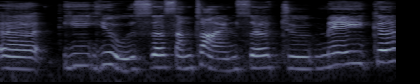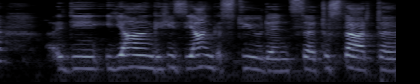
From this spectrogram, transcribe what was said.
uh, he used uh, sometimes uh, to make uh, the young his young students uh, to start uh,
